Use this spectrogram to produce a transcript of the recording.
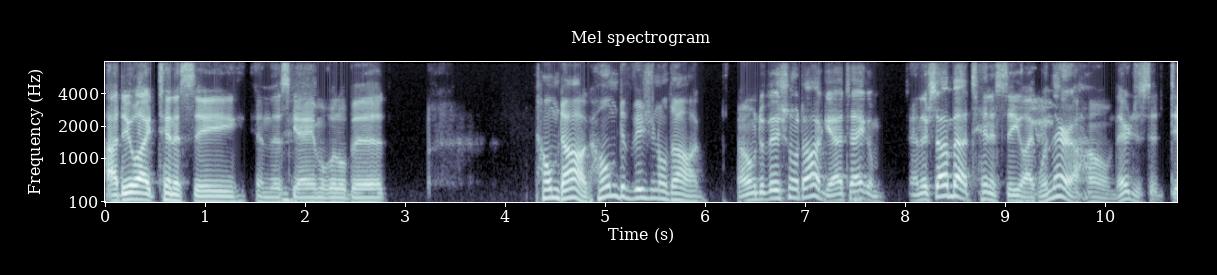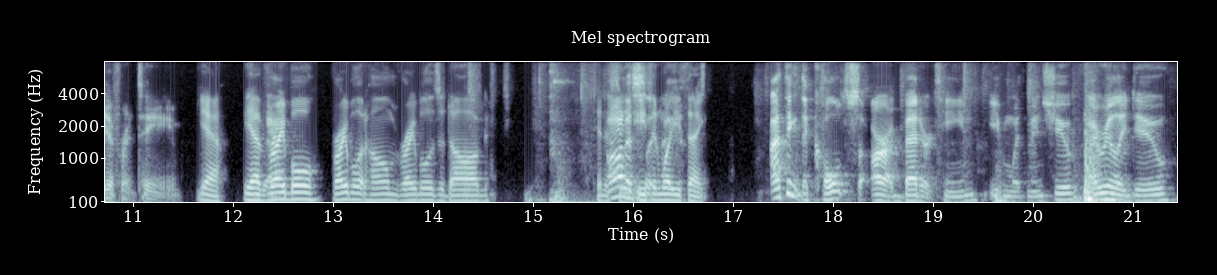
I do like Tennessee in this game a little bit. Home dog, home divisional dog. Home divisional dog, yeah, I take them. And there's something about Tennessee, like when they're at home, they're just a different team. Yeah, yeah. Yeah. Vrabel, Vrabel at home. Vrabel is a dog. Tennessee. Honestly- Ethan, what do you think? I think the Colts are a better team, even with Minshew. I really do.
